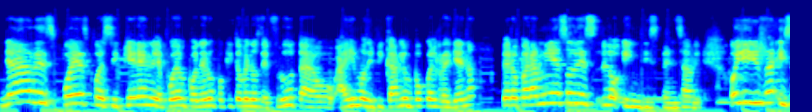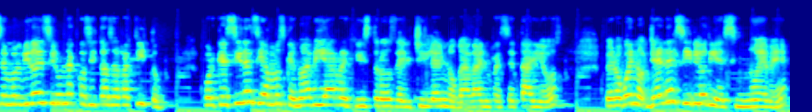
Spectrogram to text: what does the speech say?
Ya después, pues si quieren, le pueden poner un poquito menos de fruta o ahí modificarle un poco el relleno. Pero para mí eso es lo indispensable. Oye, Isra, y se me olvidó decir una cosita hace ratito. Porque sí decíamos que no había registros del chile en nogada en recetarios. Pero bueno, ya en el siglo XIX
